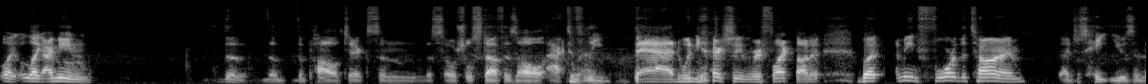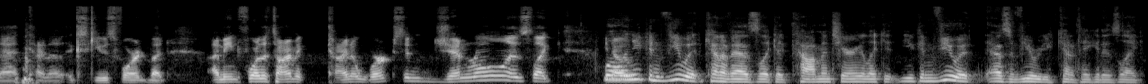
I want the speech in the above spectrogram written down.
like like I mean the the the politics and the social stuff is all actively bad when you actually reflect on it. But I mean for the time, I just hate using that kind of excuse for it, but I mean for the time it kind of works in general as like you well, know and you can view it kind of as like a commentary. Like it, you can view it as a viewer. You kind of take it as like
